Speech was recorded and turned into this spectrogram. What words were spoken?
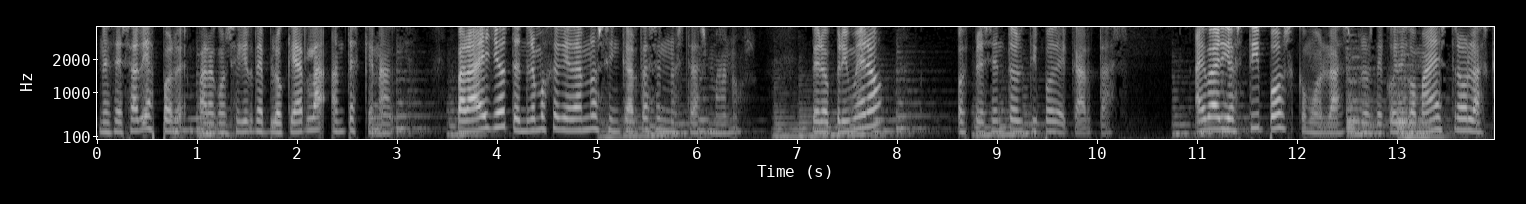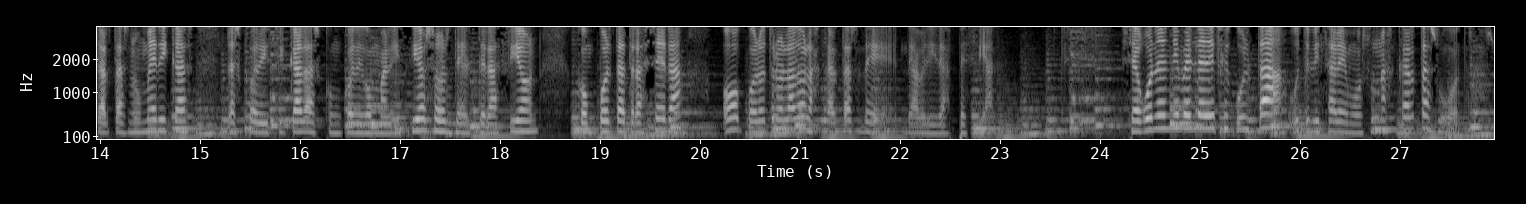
necesarias para conseguir desbloquearla antes que nadie. Para ello tendremos que quedarnos sin cartas en nuestras manos. Pero primero os presento el tipo de cartas. Hay varios tipos, como las, los de código maestro, las cartas numéricas, las codificadas con códigos maliciosos, de alteración, con puerta trasera o, por otro lado, las cartas de, de habilidad especial. Según el nivel de dificultad, utilizaremos unas cartas u otras.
